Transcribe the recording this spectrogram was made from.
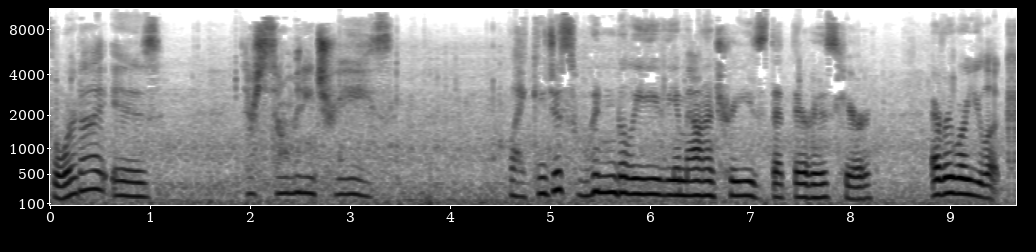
Florida is there's so many trees. Like you just wouldn't believe the amount of trees that there is here. Everywhere you look,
